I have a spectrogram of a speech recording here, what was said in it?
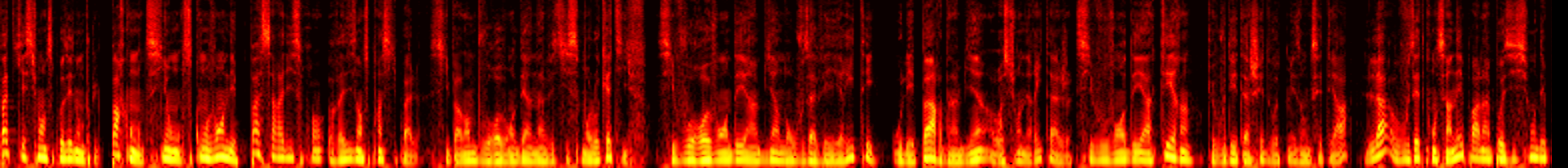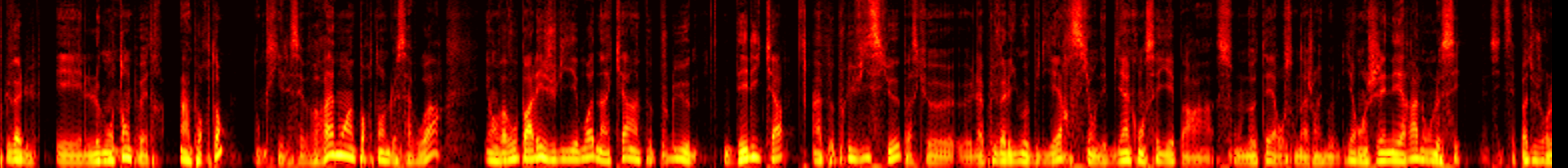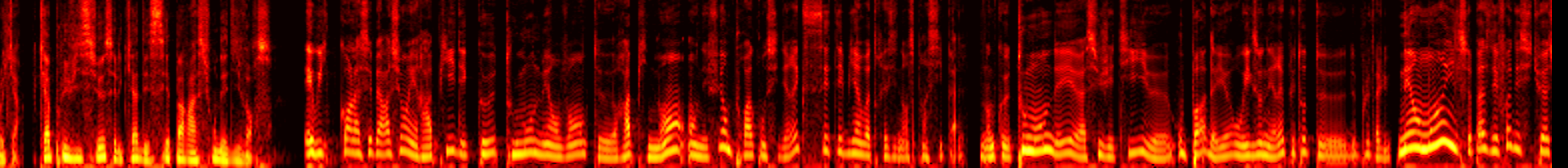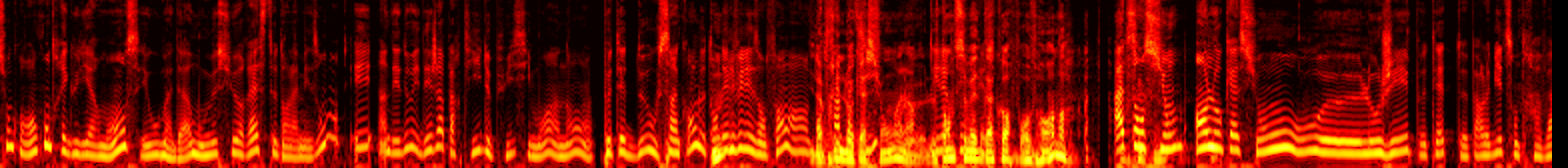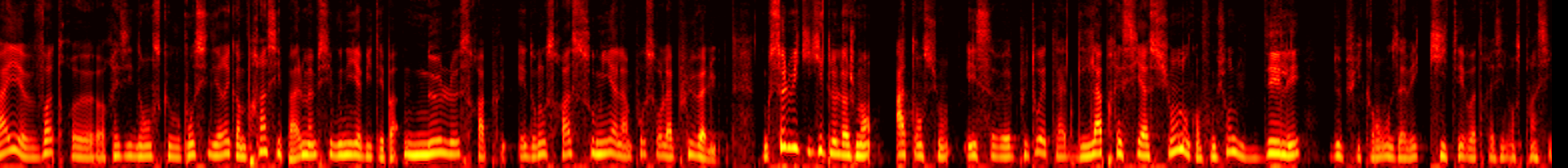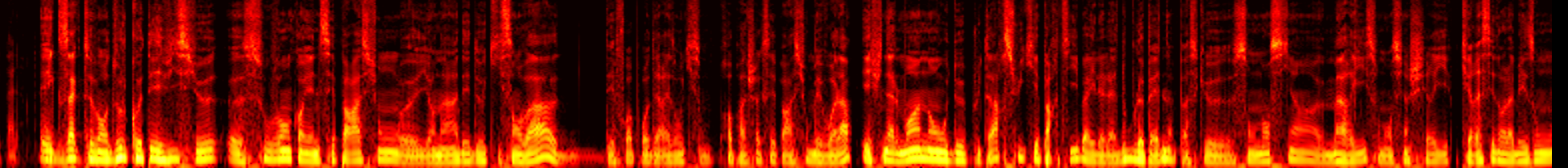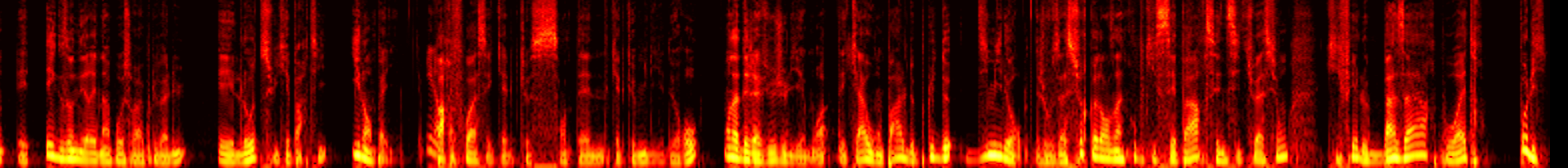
pas de question à se poser non plus. Par contre, si on, ce qu'on vend n'est pas sa résidence principale, si par exemple vous revendez un investissement locatif, si vous revendez un bien dont vous avez hérité, ou les parts d'un bien reçu en héritage, si vous vendez un terrain que vous détachez de votre maison, etc., là, vous êtes concerné par l'imposition des plus-values. Et le montant peut être important, donc c'est vraiment important de le savoir. Et on va vous parler, Julie et moi, d'un cas un peu plus délicat, un peu plus vicieux, parce que euh, la plus-value immobilière, si on est bien conseillé par son notaire ou son agent immobilier, en général, on le sait, même si ce n'est pas toujours le cas. Cas plus vicieux, c'est le cas des séparations des divorces. Et oui, quand la séparation est rapide et que tout le monde met en vente euh, rapidement, en effet, on pourra considérer que c'était bien votre résidence principale. Donc euh, tout le monde est assujetti, euh, ou pas d'ailleurs, ou exonéré plutôt de, plus-value. Néanmoins, il se passe des fois des situations qu'on rencontre régulièrement, c'est où madame ou monsieur reste dans la maison et un des deux est déjà parti depuis six mois, un an, peut-être deux ou cinq ans, le temps mmh. d'élever les enfants. Hein, il a pris une location, le, temps de se mettre d'accord pour vendre. Attention, en location ou euh, logé peut-être par le biais de son travail, votre euh, résidence que vous considérez comme principale, même si vous n'y habitez pas, ne le sera plus et donc sera soumis à l'impôt sur la plus-value. Donc celui qui quitte le logement, attention, et ça va plutôt être à de l'appréciation, donc en fonction du délai depuis quand vous avez quitté votre résidence principale. Exactement, d'où le côté vicieux. Euh, souvent, quand il y a une séparation, il y en a un des deux qui s'en va des fois pour des raisons qui sont propres à chaque séparation, mais voilà. Et finalement, un an ou deux plus tard, celui qui est parti, bah, il a la double peine parce que son ancien mari, son ancien chéri qui est resté dans la maison est exonéré d'impôt sur la plus-value, et l'autre, celui qui est parti, il en paye. Parfois, c'est quelques centaines, quelques milliers d'euros. On a déjà vu, Julie et moi, des cas où on parle de plus de 10 000 euros. Je vous assure que dans un couple qui se sépare, c'est une situation qui fait le bazar pour être poli.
